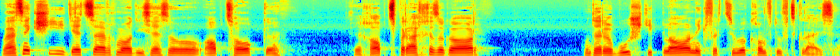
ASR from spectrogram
Wäre es nicht gescheit, jetzt einfach mal die Saison abzuhaken, vielleicht abzubrechen sogar und eine robuste Planung für die Zukunft aufzugleisen?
